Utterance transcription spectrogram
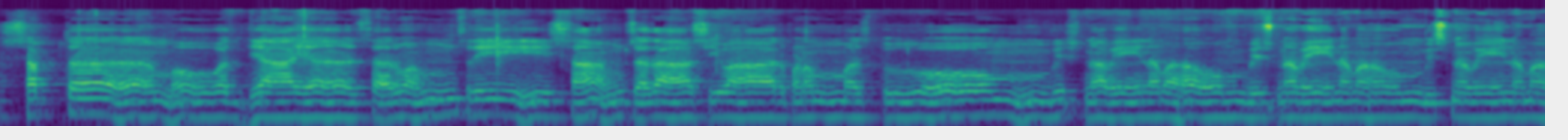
सप्तमोऽध्याय सर्वं श्रीशां सदाशिवार्पणम् अस्तु। ॐ विष्णवे नमः, ॐ विष्णवे नमः, ॐ विष्णवे नमः।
